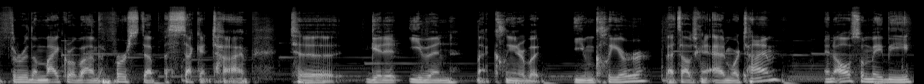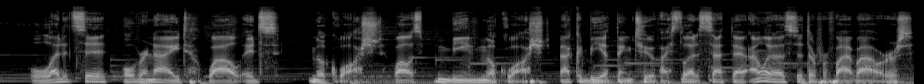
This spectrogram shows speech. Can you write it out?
through the microbiome the first step a second time to get it even not cleaner but even clearer. That's obviously to add more time. And also maybe let it sit overnight while it's milk washed while it's being milk washed. That could be a thing too. If I let it sit there, I only let it sit there for five hours,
